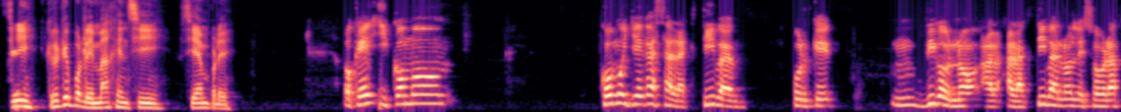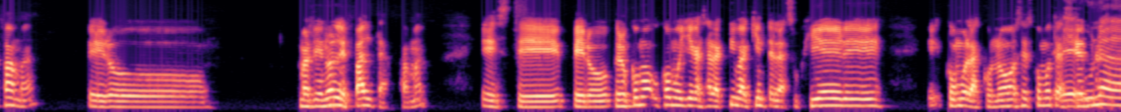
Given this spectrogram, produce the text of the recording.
Sí, creo que por la imagen sí, siempre. Ok, ¿y cómo, cómo llegas a la activa? Porque, mm, digo, no, a, la activa no le sobra fama, pero más bien no le falta fama. Este, pero, pero ¿cómo, cómo llegas a la activa? ¿Quién te la sugiere? Eh, ¿Cómo la conoces? ¿Cómo te eh, acercas? una,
